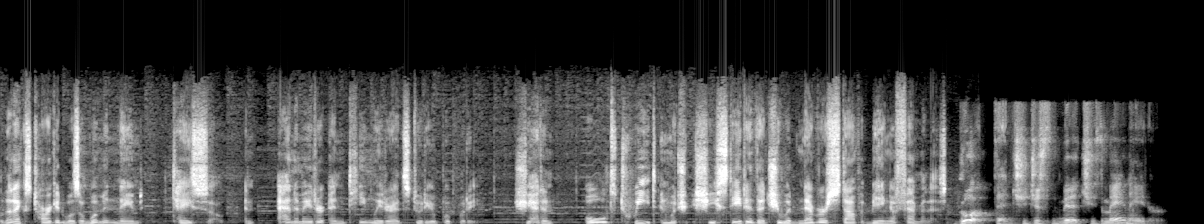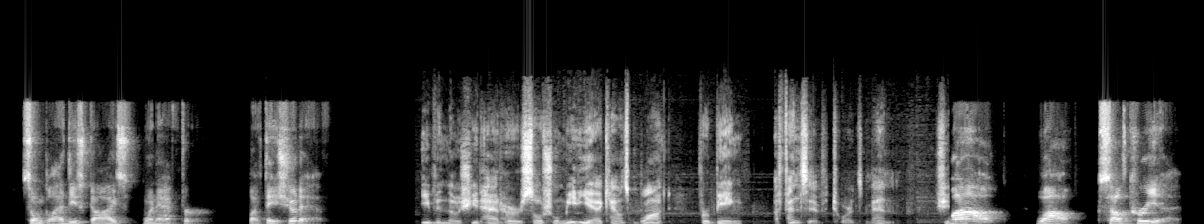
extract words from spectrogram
Well, the next target was a woman named Teiso, an animator and team leader at Studio Ppuri. She had an old tweet in which she stated that she would never stop being a feminist. Good. Then she just admitted she's a man hater. So I'm glad these guys went after her like they should have. even though she'd had her social media accounts blocked for being offensive towards men. She Wow. Wow. South Korea.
